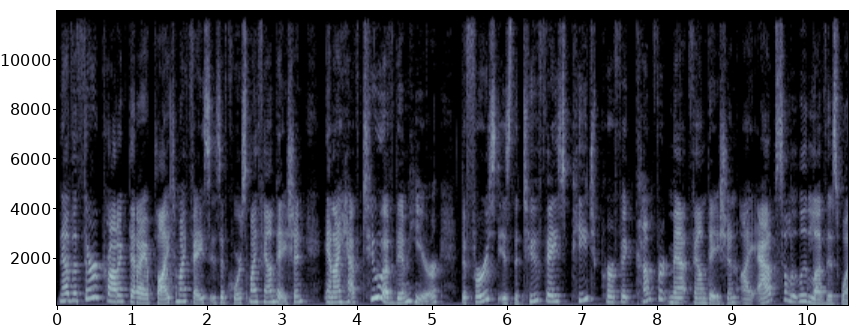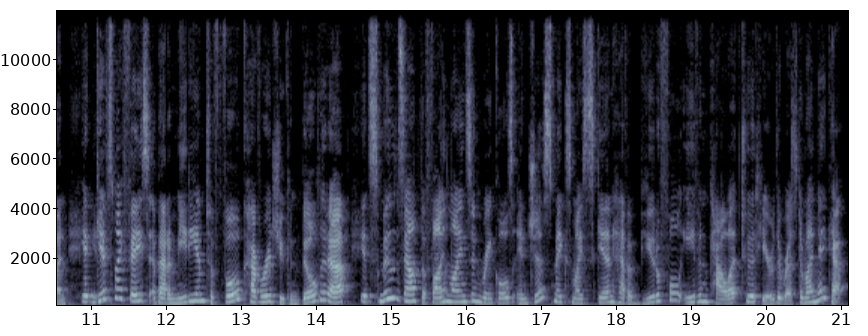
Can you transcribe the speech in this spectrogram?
Now the third product that I apply to my face is of course my foundation and I have two of them here. The first is the Too Faced Peach Perfect Comfort Matte Foundation. I absolutely love this one. It gives my face about a medium to full coverage. You can build it up. It smooths out the fine lines and wrinkles and just makes my skin have a beautiful even palette to adhere the rest of my makeup.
